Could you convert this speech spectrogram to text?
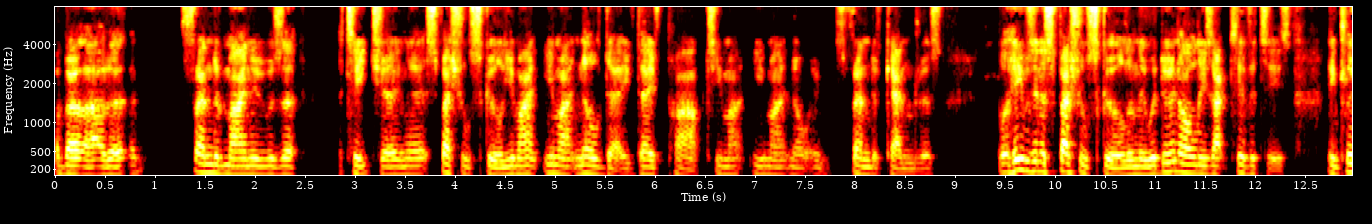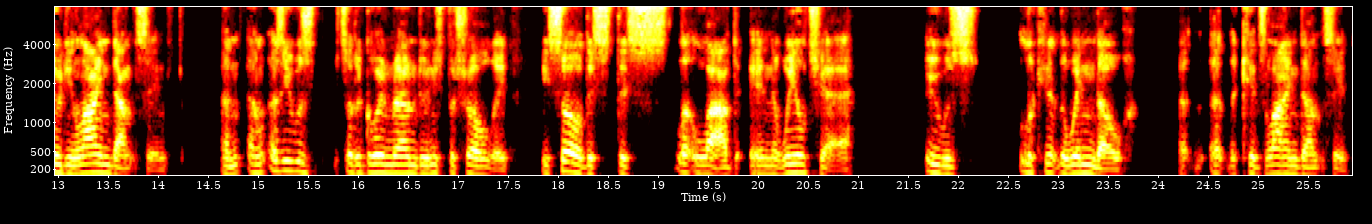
about that? A, a friend of mine who was a a teacher in a special school. You might you might know Dave, Dave Parks. You might you might know him. He's a friend of Kendra's. But he was in a special school and they were doing all these activities, including line dancing. And, and as he was sort of going around doing his patrolling, he saw this this little lad in a wheelchair who was looking at the window at, at the kids line dancing.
